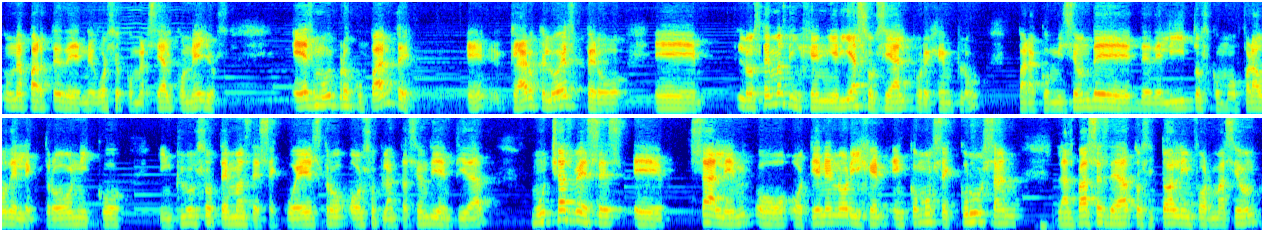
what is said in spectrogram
una parte de negocio comercial con ellos. Es muy preocupante, ¿eh? claro que lo es, pero eh, los temas de ingeniería social, por ejemplo, para comisión de, de, delitos como fraude electrónico, incluso temas de secuestro o suplantación de identidad, muchas veces salen o, tienen origen en cómo se cruzan las bases de datos y toda la información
